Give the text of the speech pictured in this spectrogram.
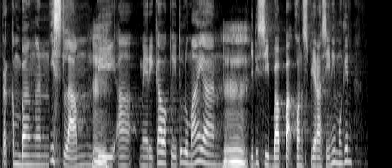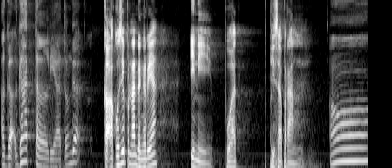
perkembangan Islam di Amerika waktu itu lumayan. Hmm. Jadi si bapak konspirasi ini mungkin agak gatel dia atau enggak? Kalau aku sih pernah dengernya ini buat bisa perang. Oh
